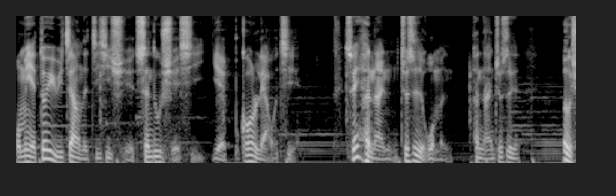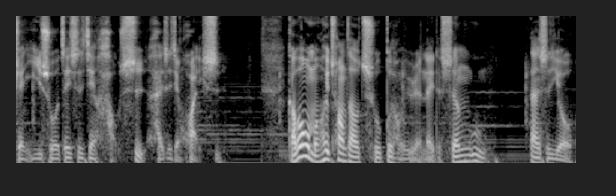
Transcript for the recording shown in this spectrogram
我们也对于这样的机器学深度学习也不够了解，所以很难，就是我们很难就是二选一，说这是件好事还是件坏事。搞不好我们会创造出不同于人类的生物，但是有。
